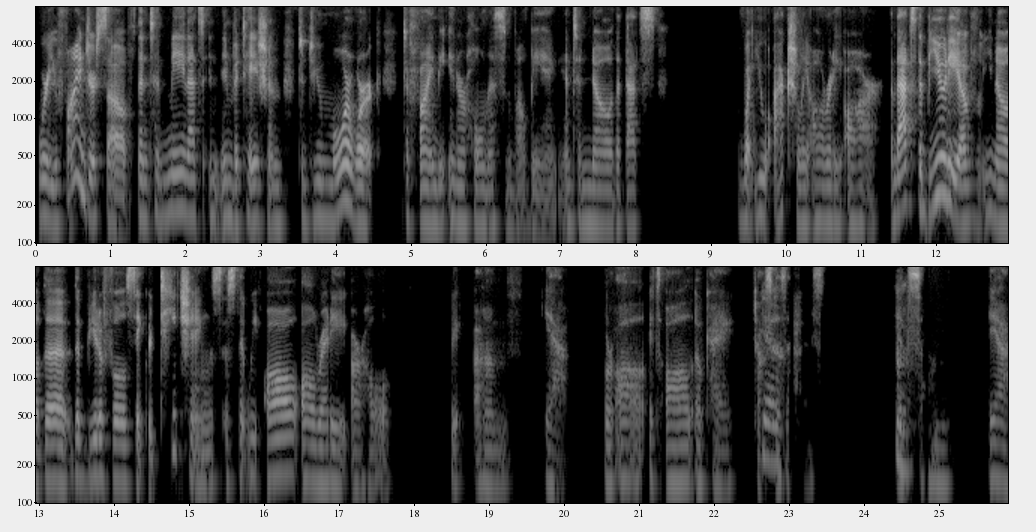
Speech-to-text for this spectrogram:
where you find yourself then to me that's an invitation to do more work to find the inner wholeness and well-being and to know that that's what you actually already are. And that's the beauty of you know the the beautiful sacred teachings is that we all already are whole. We, um yeah we're all it's all okay just yeah. as it is mm. it's um yeah.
